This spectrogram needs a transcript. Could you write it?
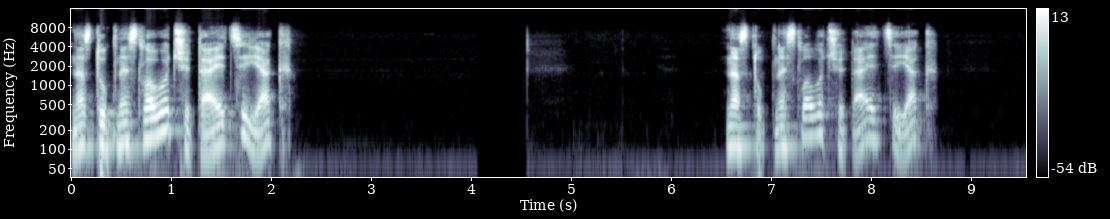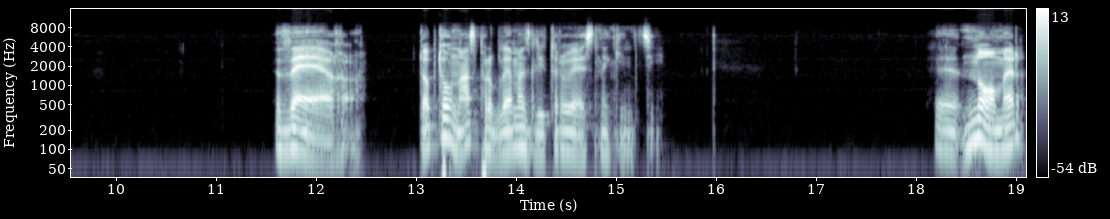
Наступне слово читається як Наступне слово читається як вер. Тобто у нас проблема з літерою С на кінці. Е, Номер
